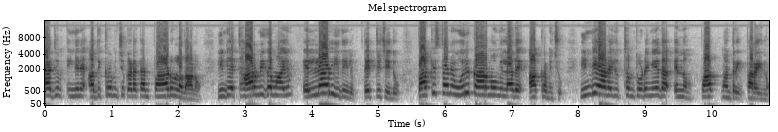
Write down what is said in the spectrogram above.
രാജ്യം ഇങ്ങനെ അതിക്രമിച്ചു കടക്കാൻ പാടുള്ളതാണോ? ഇന്ത്യ ധാർമ്മികമായും എല്ലാ രീതിയിലും തെറ്റ് ചെയ്തു. പാകിസ്ഥാനെ ഒരു കാരണവുമില്ലാതെ ആക്രമിച്ചു. ഇന്ത്യയാണ് യുദ്ധം തുടങ്ങിയത് എന്നും പാക് മന്ത്രി പറയുന്നു.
